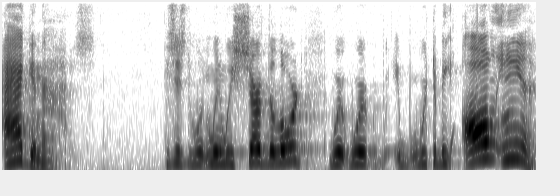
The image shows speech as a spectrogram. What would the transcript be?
agonize. He says, when we serve the Lord, we're, we're, we're to be all in,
